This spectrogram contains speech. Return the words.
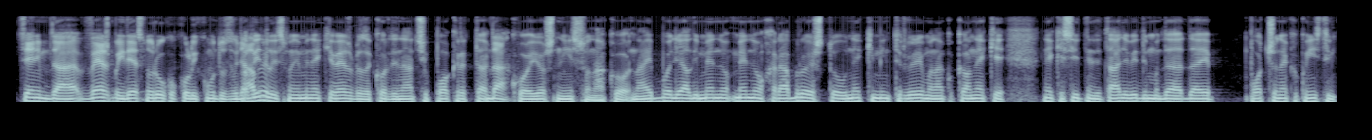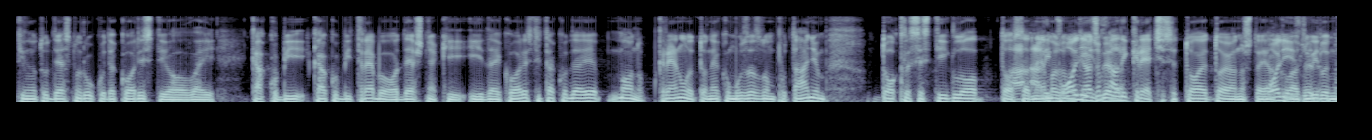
cenim da vežba i desnu ruku koliko mu dozvoljavaju. Pa videli smo ime neke vežbe za koordinaciju pokreta da. koje još nisu onako najbolje, ali mene, mene ohrabruje što u nekim intervjuima, onako kao neke, neke sitne detalje vidimo da, da je počeo nekako instinktivno tu desnu ruku da koristi ovaj kako bi, kako bi trebao dešnjak i, i da je koristi, tako da je ono, krenulo je to nekom uzaznom putanjom, dokle se stiglo, to sad A, ne možemo da kažem, izgleda. ali kreće se, to je, to je ono što je jako važno. Vidimo,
